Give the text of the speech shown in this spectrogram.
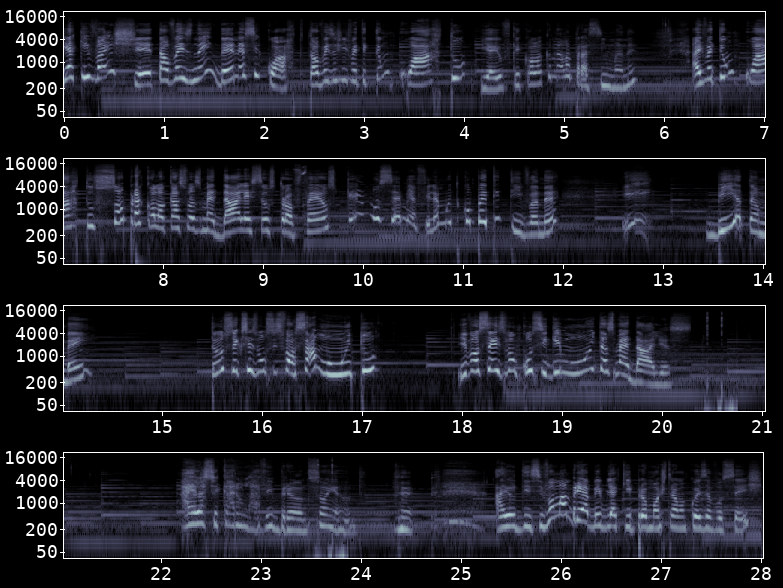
E aqui vai encher, talvez nem dê nesse quarto. Talvez a gente vai ter que ter um quarto. E aí eu fiquei colocando ela para cima, né? Aí vai ter um quarto só para colocar suas medalhas, seus troféus, porque você, minha filha, é muito competitiva, né? E Bia também. Então eu sei que vocês vão se esforçar muito e vocês vão conseguir muitas medalhas. Aí elas ficaram lá vibrando, sonhando. Aí eu disse: "Vamos abrir a Bíblia aqui para eu mostrar uma coisa a vocês?"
